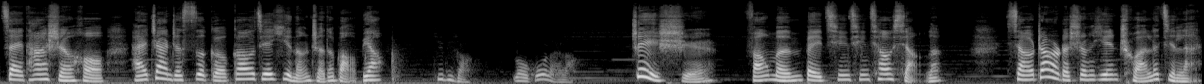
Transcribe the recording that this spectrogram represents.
在他身后还站着四个高阶异能者的保镖。基地长，老郭来了。这时。房门被轻轻敲响了，小赵的声音传了进来。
